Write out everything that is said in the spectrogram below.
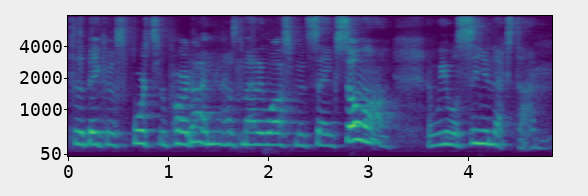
to the Baco Sports Report. I'm your host, Maddie Wasserman, saying so long, and we will see you next time.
